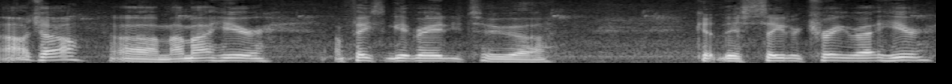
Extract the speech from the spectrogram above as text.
Alright y'all, um, I'm out here, I'm fixing to get ready to uh, cut this cedar tree right here.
